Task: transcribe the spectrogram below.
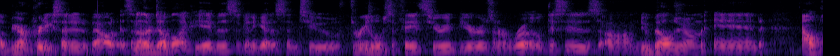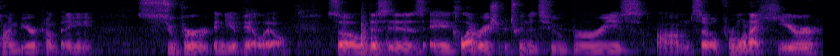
a beer I'm pretty excited about. It's another double IPA, but this is going to get us into three Lips of Faith series beers in a row. This is um, New Belgium and Alpine Beer Company Super India Pale Ale. So this is a collaboration between the two breweries. Um, so from what I hear,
